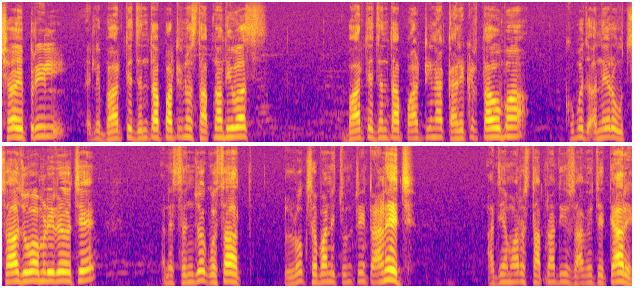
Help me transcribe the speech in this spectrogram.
છ એપ્રિલ એટલે ભારતીય જનતા પાર્ટીનો સ્થાપના દિવસ. ભારતીય જનતા પાર્ટીના કાર્યકર્તાઓમાં ખૂબ જ અનેરો ઉત્સાહ જોવા મળી રહ્યો છે અને સંજોગ વસાત લોકસભાની ચૂંટણી ટાણે જ આજે અમારો સ્થાપના દિવસ આવ્યો છે. ત્યારે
